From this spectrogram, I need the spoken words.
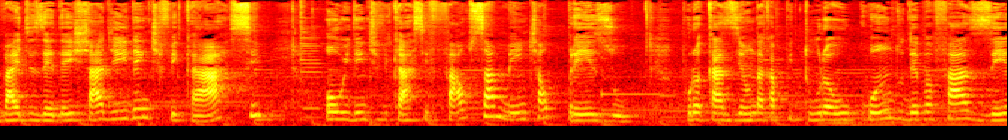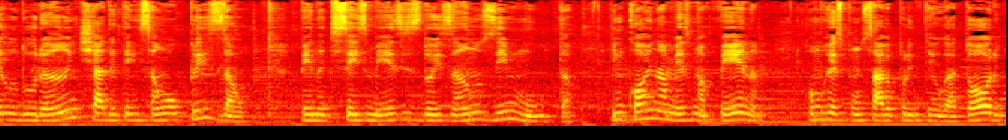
vai dizer deixar de identificar-se ou identificar-se falsamente ao preso por ocasião da captura ou quando deva fazê-lo durante a detenção ou prisão. Pena de seis meses, dois anos e multa. Incorre na mesma pena como responsável por interrogatório,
